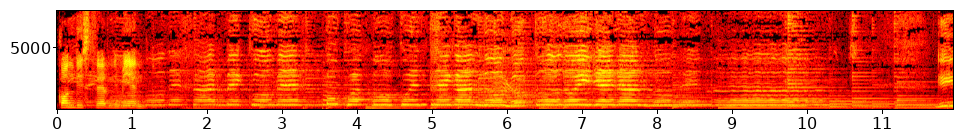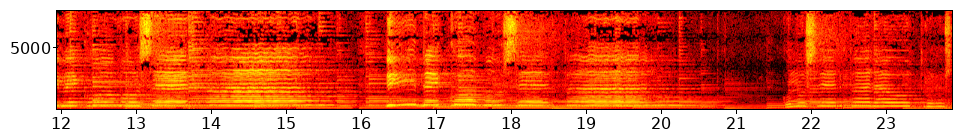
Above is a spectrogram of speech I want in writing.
con discernimiento. Cómo ser pan, dime cómo ser pan, cómo ser para otros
